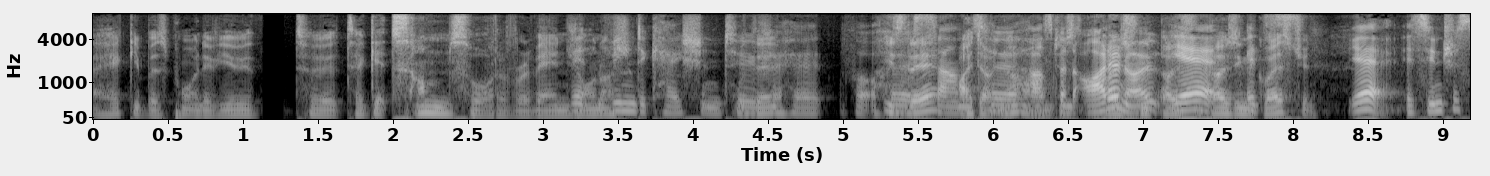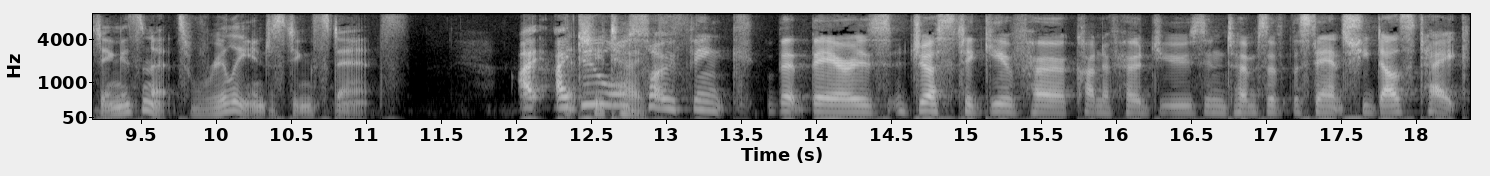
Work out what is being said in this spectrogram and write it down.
Hecuba's point of view to to get some sort of revenge Vin- on us. vindication too there? for her for Is her there? sons, I don't her know. I'm husband. just I don't posing- know. posing- yeah, posing the it's- question. Yeah, it's interesting, isn't it? It's a really interesting stance. I, I do also think that there is just to give her kind of her dues in terms of the stance she does take.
